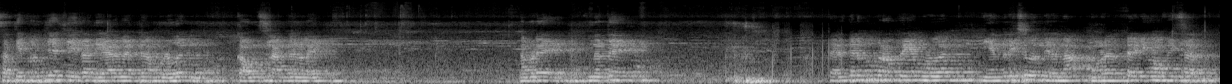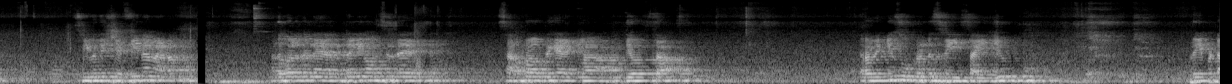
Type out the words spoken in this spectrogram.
സത്യപ്രതിജ്ഞ ചെയ്ത അധികാരമേറ്റ മുഴുവൻ കൗൺസിൽ അംഗങ്ങളെ നമ്മുടെ ഇന്നത്തെ തെരഞ്ഞെടുപ്പ് പ്രക്രിയ മുഴുവൻ നിയന്ത്രിച്ചു വന്നിരുന്ന നമ്മുടെ returning officer Shrimati Shefina madam. അതുപോലെ തന്നെ റിട്ടേണിംഗ് ഓഫീസറിന്റെ സഹപ്രവർത്തകയായിട്ടുള്ള ഉദ്യോഗസ്ഥ റവന്യൂ സൂപ്രണ്ട് ശ്രീ സൈജു. പ്രിയപ്പെട്ട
